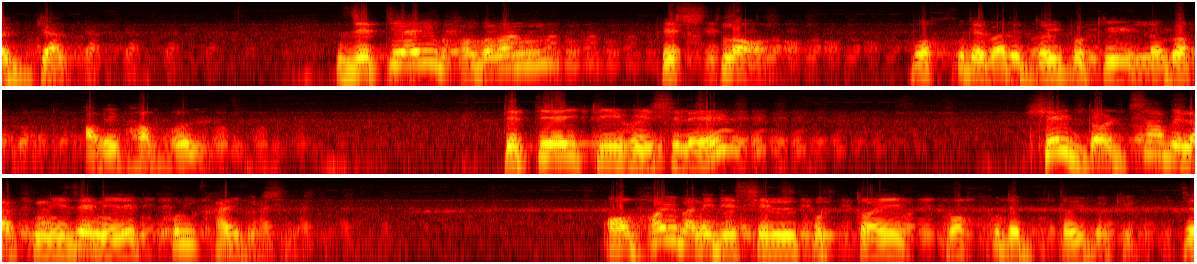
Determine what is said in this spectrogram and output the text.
অজ্ঞান। যেতিয়াই ভগৱান কৃষ্ণ বসুদেৱ আৰু দৈৱকীৰ লগত আৱিৰ্ভাৱ হ'ল তেতিয়াই কি হৈছিলে? সেই দৰ্জাবিলাক নিজে নিজে খোল খাই গৈছিলে। অভয় বাণী দিছিল পুত্ৰই বসুদেৱ দৈৱকীক যে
